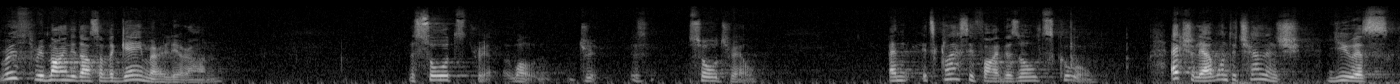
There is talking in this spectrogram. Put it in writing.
Ruth reminded us of a game earlier on. The sword drill, well, sword drill. And it's classified as old school. Actually, I want to challenge you as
